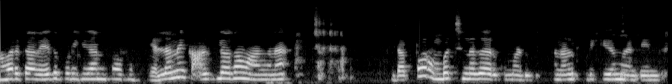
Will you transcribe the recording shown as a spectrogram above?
அவரைக்காய் எது பிடிக்குதான்னு பார்ப்போம். எல்லாமே கால் கிலோ தான் வாங்கினேன். டப்பா ரொம்ப சின்னதாக இருக்க மாட்டேங்குது அதனால பிடிக்கவே மாட்டேங்குது.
